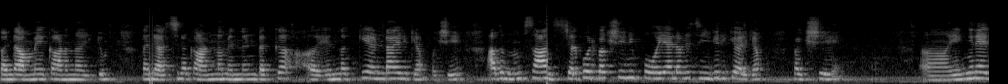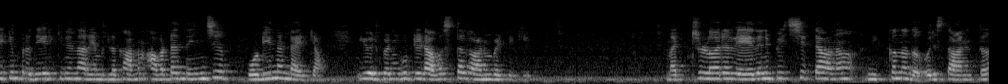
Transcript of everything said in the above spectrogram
തന്റെ അമ്മയെ കാണുന്നതായിരിക്കും തന്റെ അച്ഛനെ കാണണം എന്നുണ്ടൊക്കെ എന്നൊക്കെ ഉണ്ടായിരിക്കാം. പക്ഷേ അതൊന്നും സാ ചിലപ്പോൾ ഒരു പക്ഷേ ഇനി പോയാൽ അവർ സ്വീകരിക്കുമായിരിക്കാം. പക്ഷേ എങ്ങനെയായിരിക്കും പ്രതികരിക്കുന്നതെന്ന് അറിയാൻ പറ്റില്ല. കാരണം അവരുടെ നെഞ്ച് പൊടിയുന്നുണ്ടായിരിക്കാം. ഈ ഒരു പെൺകുട്ടിയുടെ അവസ്ഥ കാണുമ്പോഴത്തേക്ക്. മറ്റുള്ളവരെ വേദനിപ്പിച്ചിട്ടാണ് നിൽക്കുന്നത് ഒരു സ്ഥാനത്ത്.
